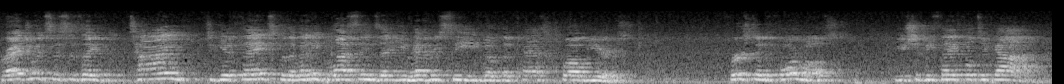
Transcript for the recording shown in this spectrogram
Graduates, this is a time to give thanks for the many blessings that you have received over the past 12 years. First and foremost, you should be thankful to God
